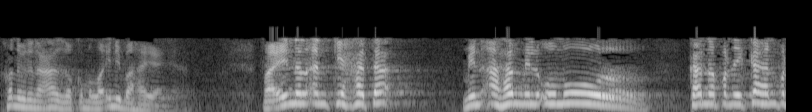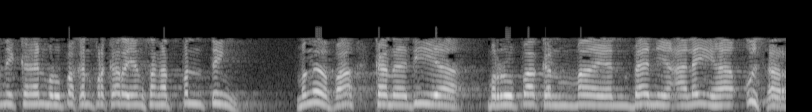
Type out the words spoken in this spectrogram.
Ini bahayanya. Fa'inal ankihata min ahamil umur. Karena pernikahan-pernikahan merupakan perkara yang sangat penting Mengapa? Karena dia merupakan mayan bani alaiha usar.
